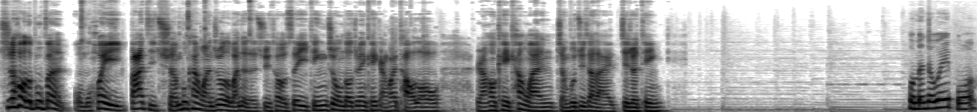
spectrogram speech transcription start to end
之后的部分我们会八集全部看完之后的完整的剧透，所以听众到这边可以赶快逃喽，然后可以看完整部剧再来接着听。我们的微博、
